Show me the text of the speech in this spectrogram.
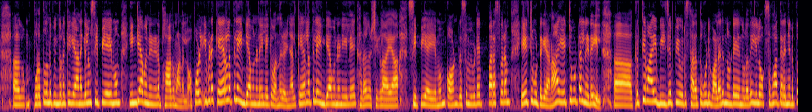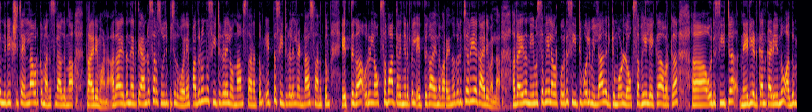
പുറത്തുനിന്ന് പിന്തുണയ്ക്കുകയാണെങ്കിലും സി പി ഐഎമ്മും ഇന്ത്യ മുന്നണിയുടെ ഭാഗമാണല്ലോ. അപ്പോൾ ഇവിടെ കേരളത്തിലെ ഇന്ത്യ മുന്നണിയിലേക്ക് വന്നു കഴിഞ്ഞാൽ കേരളത്തിലെ ഇന്ത്യ മുന്നണിയിലെ ഘടകകക്ഷികളായ സി പി ഐ എമ്മും കോൺഗ്രസും ഇവിടെ പരസ്പരം ഏറ്റുമുട്ടുകയാണ്. ആ ഏറ്റുമുട്ടലിനിടയിൽ കൃത്യമായി ബി ജെ പി ഒരു സ്ഥലത്തു കൂടി വളരുന്നുണ്ട് എന്നുള്ളത് ഈ ലോക്സഭാ തെരഞ്ഞെടുപ്പ് നിരീക്ഷിച്ച എല്ലാവർക്കും മനസ്സിലാകുന്ന കാര്യമാണ്. അതായത് നേരത്തെ ആൻഡ്രു സാർ സൂചിപ്പിച്ചതുപോലെ പതിനൊന്ന് സീറ്റുകളിൽ ഒന്നാം സ്ഥാനത്തും എട്ട് സീറ്റുകളിൽ രണ്ടാം സ്ഥാനത്തും എത്തുക ഒരു ലോക്സഭാ തെരഞ്ഞെടുപ്പിൽ എത്തുക എന്ന് പറയുന്നത് ഒരു ചെറിയ കാര്യമല്ല. അതായത് നിയമസഭയിൽ അവർക്ക് ഒരു സീറ്റ് പോലും ഇല്ലാതിരിക്കുമ്പോൾ ലോക്സഭയിലേക്ക് അവർക്ക് ഒരു സീറ്റ് നേടിയെടുക്കാൻ കഴിയുന്നു. അതും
